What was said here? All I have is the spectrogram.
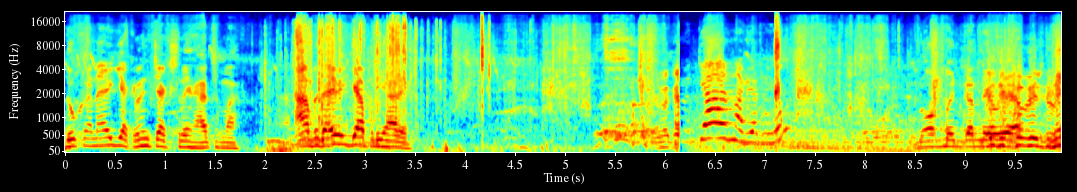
દુકાન આવી ગયા ક્રંચાક્સ લઈને હાથમાં. આ બધા આવી ગયા આપણી હારે. ક્યાં બેઠા બંધ કરી દે હવે.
